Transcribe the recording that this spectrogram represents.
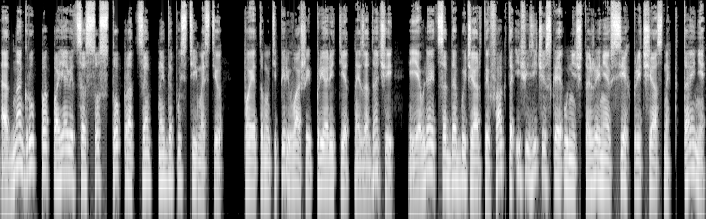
Одна группа появится со стопроцентной допустимостью, поэтому теперь вашей приоритетной задачей – является добыча артефакта и физическое уничтожение всех причастных к тайне,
